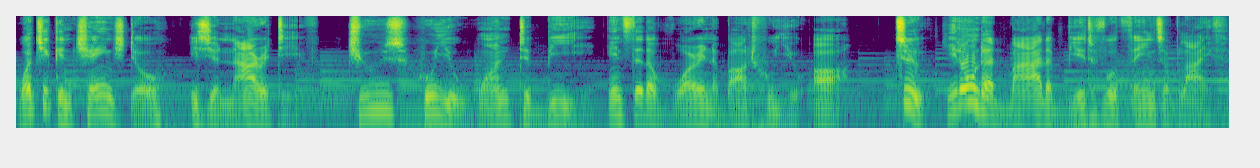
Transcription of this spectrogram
What you can change though is your narrative. Choose who you want to be instead of worrying about who you are. 2. You don't admire the beautiful things of life.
